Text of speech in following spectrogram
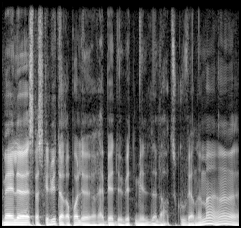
Mais le- c'est parce que lui, tu n'auras pas le rabais de 8000 du gouvernement. hein.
